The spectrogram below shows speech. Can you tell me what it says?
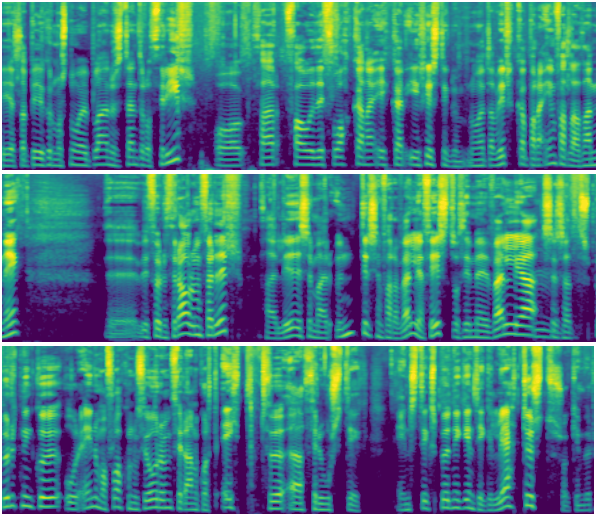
Ég ætla að byggja ykkur um að snúa í blæðinu sem stendur á þrýr og þar fáið þið flokkana ykkar í hristingnum. Nú þetta virka bara einfallega þannig. Uh, við förum þrjár umferðir, það er liðið sem er undir sem fara að velja fyrst og þið með velja mm. sagt, spurningu úr einum af flokkunum fjórum fyrir annarkvort 1, 2 eða 3 stig. Einn stig spurningin þykir léttust, svo kemur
